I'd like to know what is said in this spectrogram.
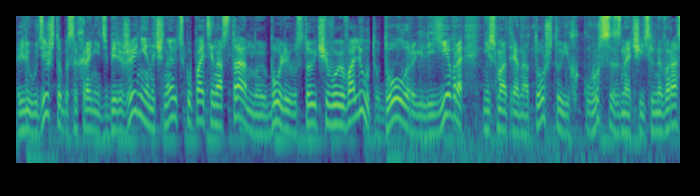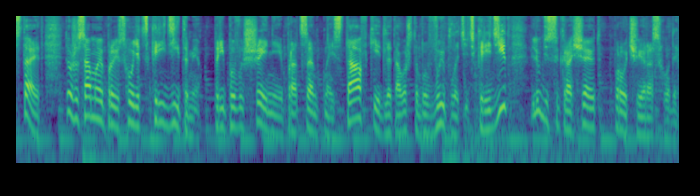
люди, чтобы сохранить сбережения, начинают скупать иностранную, более устойчивую валюту, доллары или евро, несмотря на то, что их курс значительно вырастает. То же самое происходит с кредитами. При повышении процентной ставки для того, чтобы выплатить кредит, люди сокращают прочие расходы.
